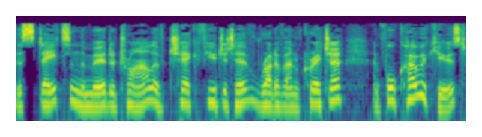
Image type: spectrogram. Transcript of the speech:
The states in the murder trial of Czech fugitive Radovan Krejcir and four co-accused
